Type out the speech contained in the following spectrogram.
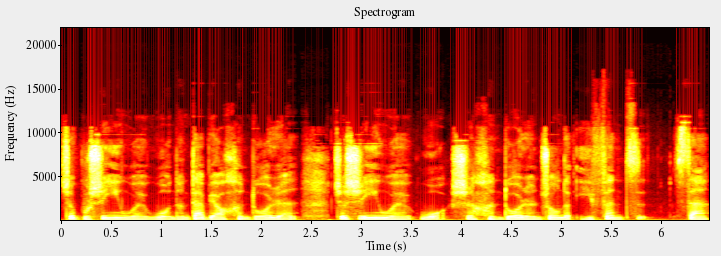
这不是因为我能代表很多人，这是因为我是很多人中的一份子。三，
